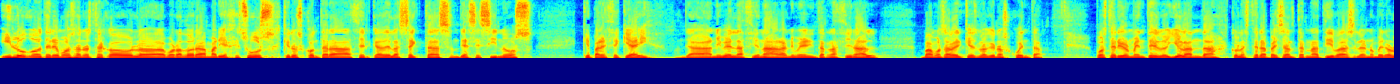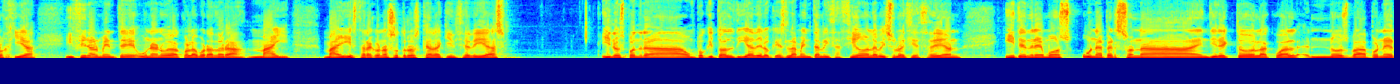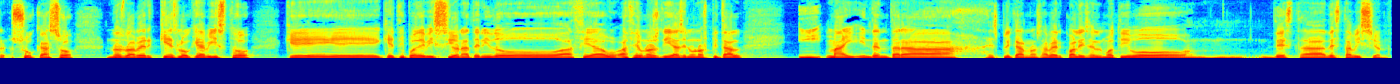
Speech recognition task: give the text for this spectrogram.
Y luego tenemos a nuestra colaboradora María Jesús, que nos contará acerca de las sectas de asesinos que parece que hay, ya a nivel nacional, a nivel internacional. Vamos a ver qué es lo que nos cuenta. Posteriormente, Yolanda, con las terapias alternativas, la numerología. Y finalmente, una nueva colaboradora, Mai. Mai estará con nosotros cada 15 días y nos pondrá un poquito al día de lo que es la mentalización, la visualización y tendremos una persona en directo la cual nos va a poner su caso, nos va a ver qué es lo que ha visto, qué, qué tipo de visión ha tenido hacia, hace unos días en un hospital y Mai intentará explicarnos a ver cuál es el motivo de esta, de esta visión.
